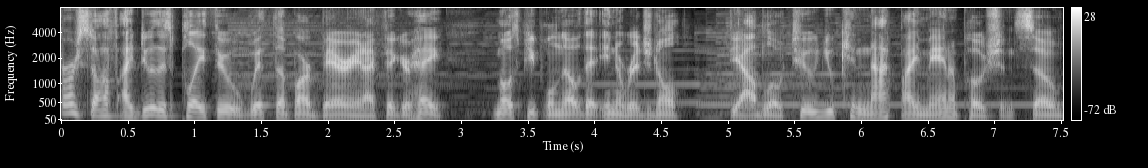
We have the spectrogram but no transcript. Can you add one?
First off, I do this playthrough with the Barbarian. I figure, hey, most people know that in original Diablo 2, you cannot buy mana potions. So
